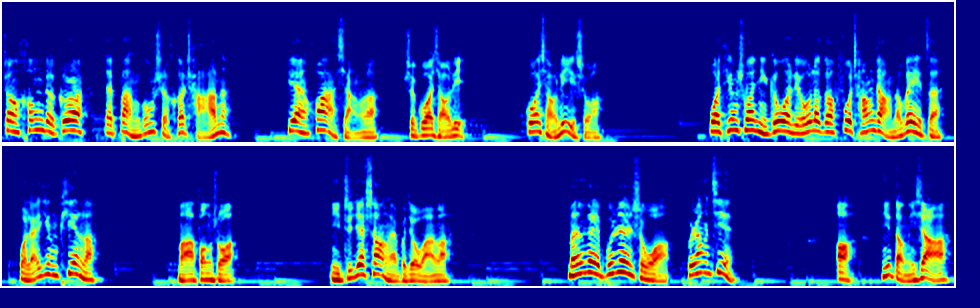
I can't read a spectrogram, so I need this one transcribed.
正哼着歌在办公室喝茶呢，电话响了。是郭小丽。郭小丽说：“我听说你给我留了个副厂长的位子，我来应聘了。”马峰说：“你直接上来不就完了？门卫不认识我，不让进。哦，你等一下啊！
